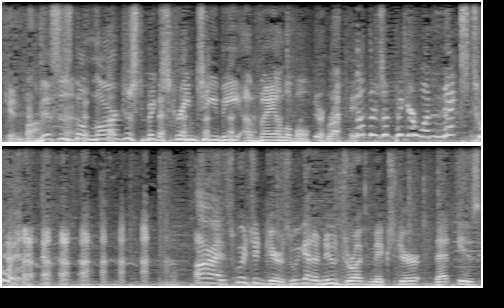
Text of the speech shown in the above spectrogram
can buy. This is the largest big screen TV available. Right. No, there's a bigger one next to it. All right, switching gears, we got a new drug mixture that is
